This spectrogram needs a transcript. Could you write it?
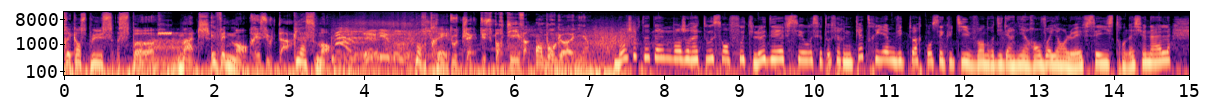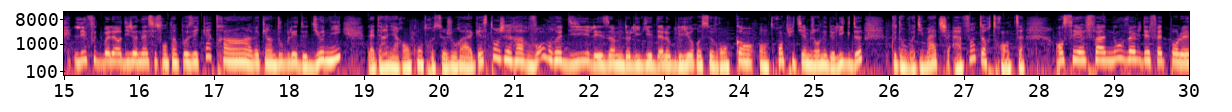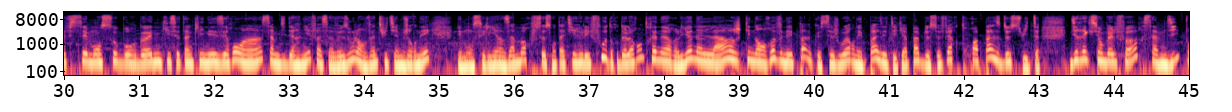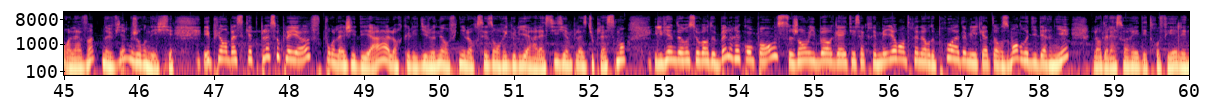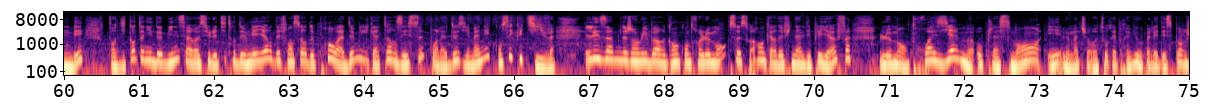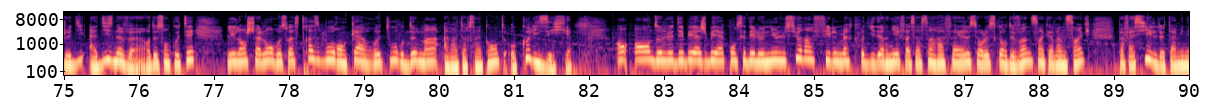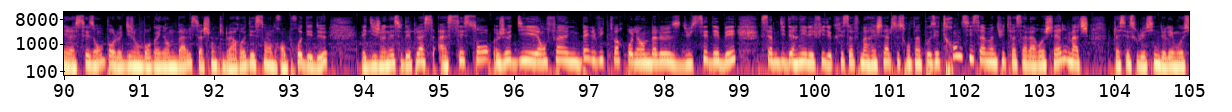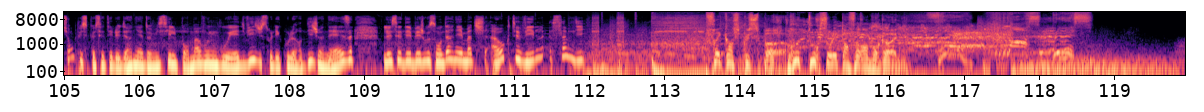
Fréquence Plus, sport, match, événements, résultats, classement, portrait, toute l'actu sportive en Bourgogne. Bonjour Totem, bonjour à tous. En foot, le DFCO s'est offert une quatrième victoire consécutive vendredi dernier en renvoyant le FC Istron National. Les footballeurs dijonnais se sont imposés 4 à 1 avec un doublé de Diony. La dernière rencontre se jouera à Gaston Gérard vendredi. Les hommes d'Olivier Dalloglio recevront Caen en 38e journée de Ligue 2. Coup d'envoi du match à 20h30. En CFA, nouvelle défaite pour le FC Monceau-Bourgogne qui s'est incliné 0 à 1 samedi dernier face à Vesoul en 28e journée. Les Montcéliens amorphes se sont attirés les foudres de leur entraîneur Lionel Large qui n'en revenait pas que ses joueurs n'aient pas été capables de se faire trois passes de suite. Direction Belfort samedi pour la 29e journée. Et puis en basket, place au play-off pour la JDA alors que les Dijonais ont fini leur saison régulière à la 6 place du classement. Ils viennent de recevoir de belles récompenses. Jean-Louis Borg a été sacré meilleur entraîneur de Pro A 2014 vendredi dernier lors de la soirée des trophées LNB, tandis qu'Anthony Dobbins a reçu le titre de meilleur défenseur de Pro A 2014 et ce pour la deuxième année consécutive. Les hommes de Jean-Louis Borg rencontrent Le Mans ce soir en quart de finale des playoffs. Le Mans troisième au classement et le match retour est prévu au Palais des Sports jeudi à 19h. De son côté, l'élan Chalon reçoit Strasbourg en quart retour demain à 20h50 au Colisée. En hand, le DBHB a concédé le nul sur un fil mercredi dernier face à Saint-Raphaël sur le score de 25 à 25. Pas facile de terminer la saison pour le Dijon Bourgogne Handball, sachant qu'il va redescendre en Pro D2. Les Dijonnais se déplacent à Cesson jeudi et enfin une belle victoire pour les handballeuses du CDB. Samedi dernier, les filles de Christophe Maréchal se sont imposées 36 à 28 face à La Rochelle. Match placé sous le signe de l'émotion puisque c'était le dernier à domicile pour Mavungu et Edwige sous les couleurs dijonnaises. Le CDB joue son dernier match à Octeville samedi. Fréquence Plus Sport, retour sur les temps forts en Bourgogne.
